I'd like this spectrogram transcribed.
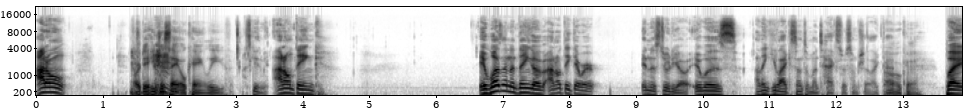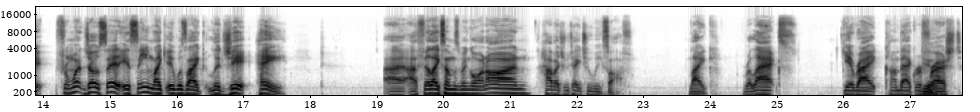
I don't or did he just say okay and leave? excuse me. I don't think it wasn't a thing of I don't think they were in the studio. It was I think he like sent him a text or some shit like that. Oh, okay. But from what Joe said, it seemed like it was like legit. Hey, I I feel like something's been going on. How about you take two weeks off? Like, relax, get right, come back refreshed,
